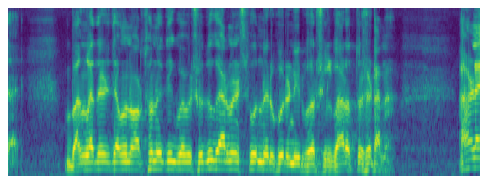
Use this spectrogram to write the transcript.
যায়। বাংলাদেশ যেমন অর্থনৈতিকভাবে শুধু গার্মেন্টস পণ্যের উপরে নির্ভরশীল, ভারত তো সেটা না। তাহলে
